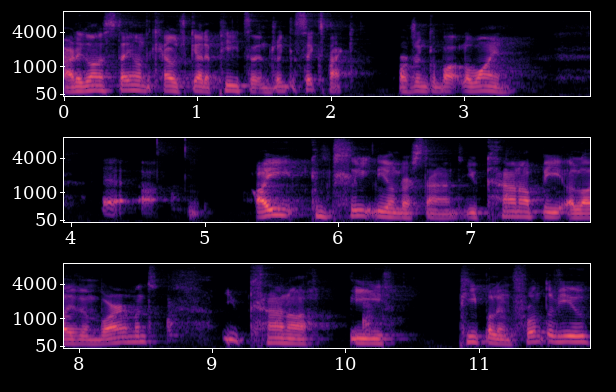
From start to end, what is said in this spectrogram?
are they going to stay on the couch, get a pizza, and drink a six pack or drink a bottle of wine? I completely understand. You cannot be a live environment. You cannot beat people in front of you.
